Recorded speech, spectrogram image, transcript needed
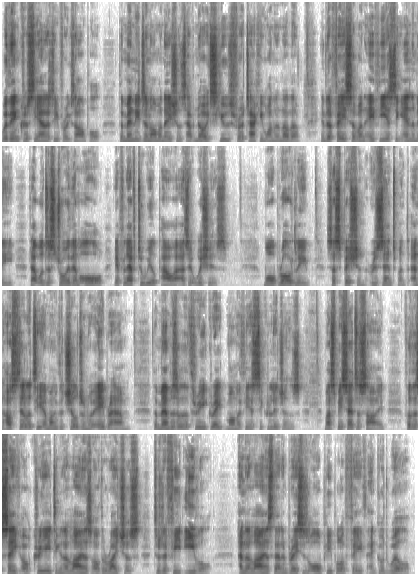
Within Christianity, for example, the many denominations have no excuse for attacking one another in the face of an atheistic enemy that will destroy them all if left to wield power as it wishes. More broadly, suspicion, resentment, and hostility among the children of Abraham, the members of the three great monotheistic religions, must be set aside for the sake of creating an alliance of the righteous to defeat evil, an alliance that embraces all people of faith and goodwill.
